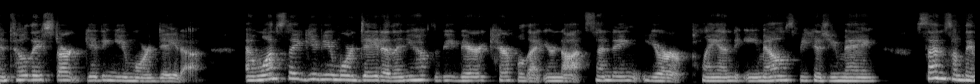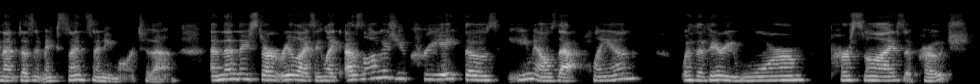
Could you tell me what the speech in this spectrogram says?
until they start giving you more data. And once they give you more data, then you have to be very careful that you're not sending your planned emails because you may send something that doesn't make sense anymore to them. And then they start realizing, like, as long as you create those emails, that plan with a very warm, personalized approach,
